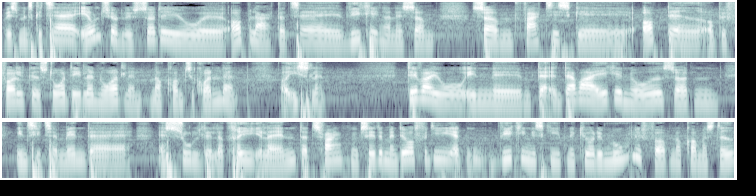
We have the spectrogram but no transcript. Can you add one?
Hvis man skal tage eventyrløst, så er det jo øh, oplagt at tage øh, vikingerne, som, som faktisk øh, opdagede og befolkede store dele af Nordatlanten og kom til Grønland og Island det var jo en, øh, der, der var ikke noget sådan incitament af, af sult eller krig eller andet, der tvang dem til det, men det var fordi, at vikingeskibene gjorde det muligt for dem at komme afsted,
